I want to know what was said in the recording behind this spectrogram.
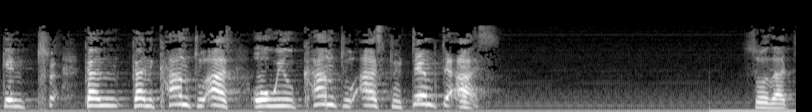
can, can, can come to us or will come to us to tempt us so that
